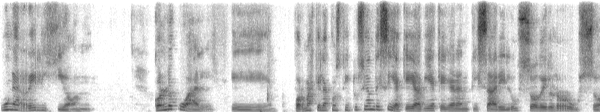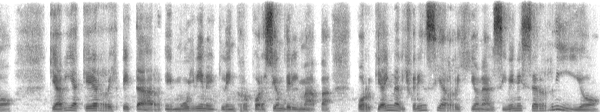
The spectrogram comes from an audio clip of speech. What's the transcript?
una religión. Con lo cual, eh, por más que la Constitución decía que había que garantizar el uso del ruso, que había que respetar muy bien la incorporación del mapa, porque hay una diferencia regional. Si ven ese río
